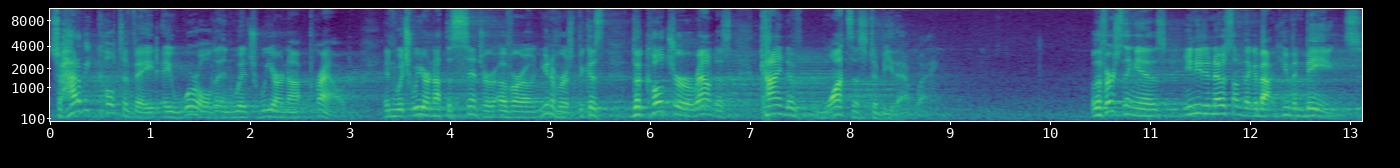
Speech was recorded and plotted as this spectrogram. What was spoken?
So, how do we cultivate a world in which we are not proud? In which we are not the center of our own universe because the culture around us kind of wants us to be that way. Well, the first thing is you need to know something about human beings.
